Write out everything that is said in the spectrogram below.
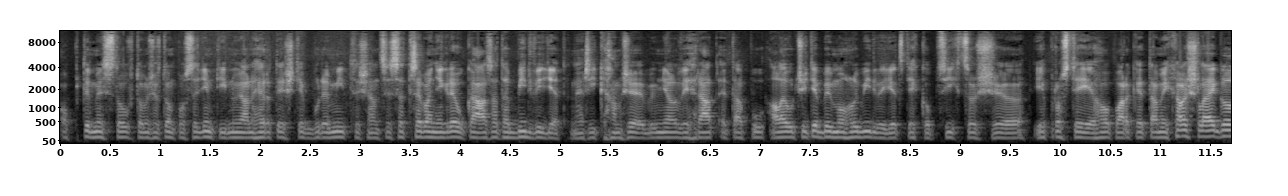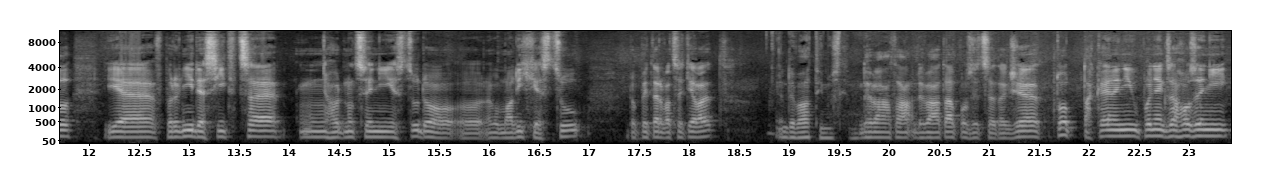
optimistou v tom, že v tom posledním týdnu Jan Hirt ještě bude mít šanci se třeba někde ukázat a být vidět. Neříkám, že by měl vyhrát etapu, ale určitě by mohli být vidět v těch kopcích, což je prostě jeho parketa. Michal Schlegel je v první desítce hm, hodnocení jezdců do, nebo mladých jezdců do 25 let. Devátý, myslím. Devátá, devátá pozice, takže to také není úplně k zahození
